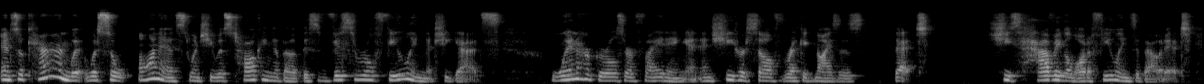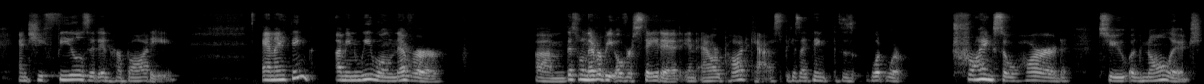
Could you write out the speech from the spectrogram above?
and so Karen w- was so honest when she was talking about this visceral feeling that she gets when her girls are fighting, and, and she herself recognizes that she's having a lot of feelings about it and she feels it in her body. And I think, I mean, we will never, um, this will never be overstated in our podcast because I think this is what we're trying so hard to acknowledge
